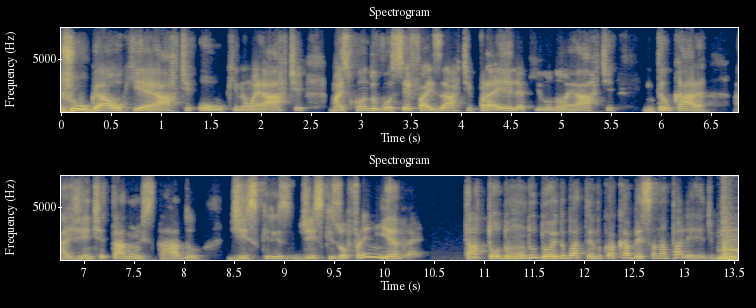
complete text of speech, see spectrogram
julgar o que é arte ou o que não é arte, mas quando você faz arte, para ele aquilo não é arte. Então, cara, a gente tá num estado de, esquiz de esquizofrenia, velho. Tá todo mundo doido batendo com a cabeça na parede, mano.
